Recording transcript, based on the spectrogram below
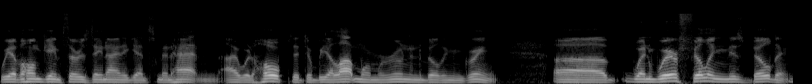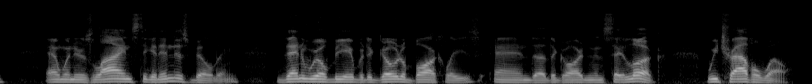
we have a home game Thursday night against Manhattan. I would hope that there'll be a lot more maroon in the building than green. Uh, when we're filling this building and when there's lines to get in this building, then we'll be able to go to Barclays and uh, the Garden and say, look, we travel well.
